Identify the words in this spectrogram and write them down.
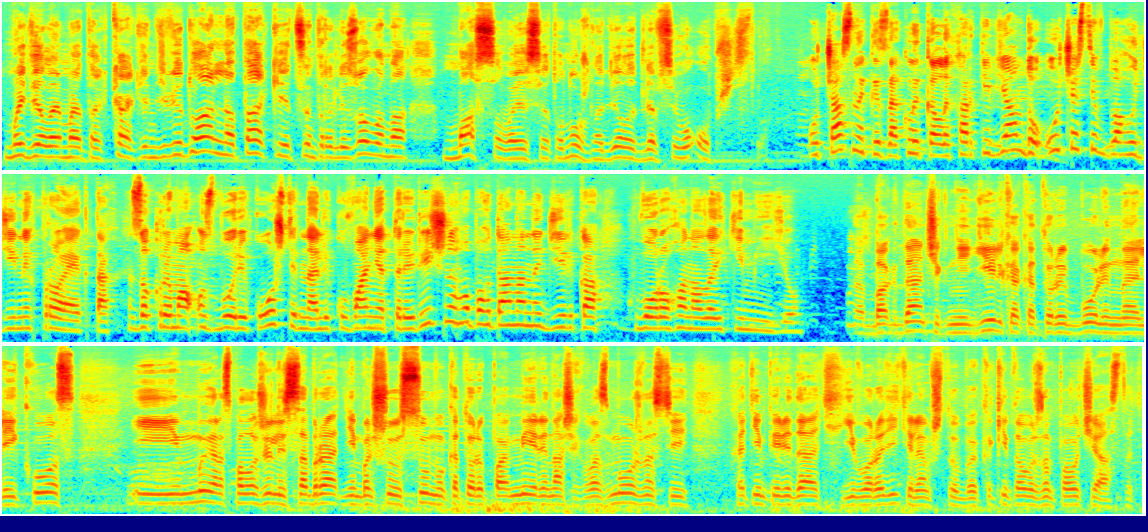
Мы делаем это как индивидуально, так и централизованно, массово, если это нужно делать для всего общества. Учасники закликали харків'ян до участі в благодійних проєктах, зокрема у зборі коштів на лікування трирічного Богдана Неділька, хворого на лейкемію. Богданчик Неделька, который болен на лейкоз. И мы расположились собрать небольшую сумму, которую по мере наших возможностей хотим передать его родителям, чтобы каким-то образом поучаствовать.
